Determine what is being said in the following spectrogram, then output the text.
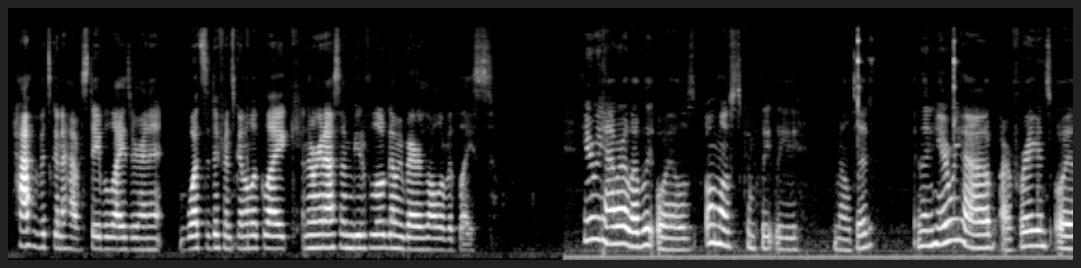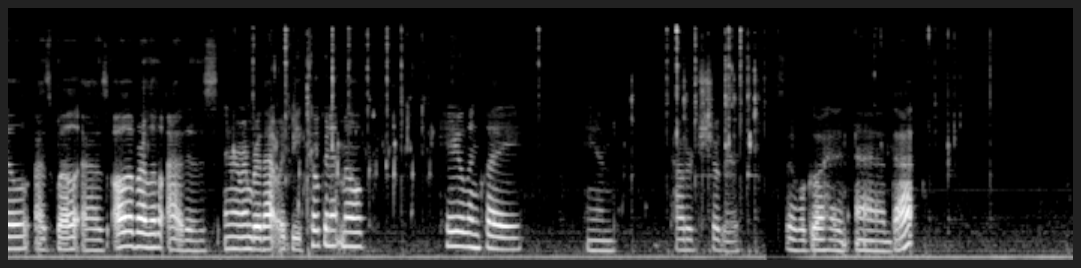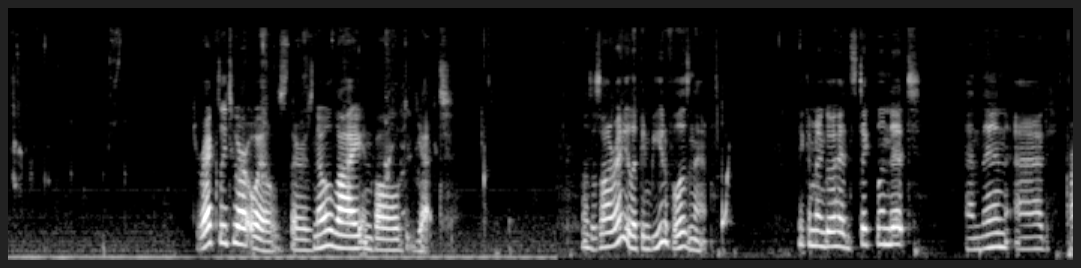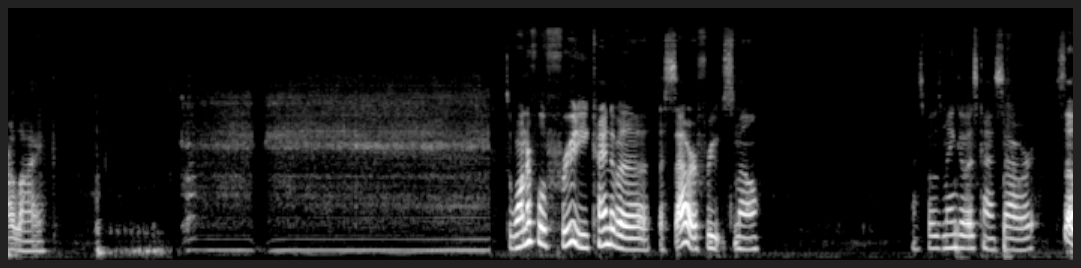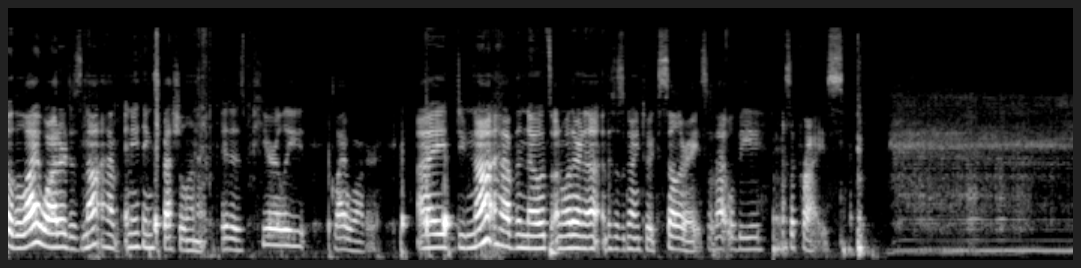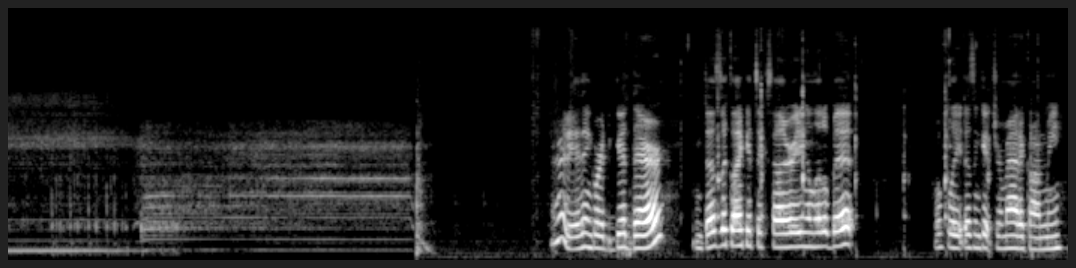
Half of it's going to have a stabilizer in it. What's the difference going to look like? And then we're going to have some beautiful little gummy bears all over the place. Here we have our lovely oils almost completely melted. And then here we have our fragrance oil as well as all of our little additives. And remember that would be coconut milk, kaolin clay, and powdered sugar. So we'll go ahead and add that. Directly to our oils. There is no lye involved yet. This is already looking beautiful, isn't it? I think I'm to go ahead and stick blend it and then add our lye. It's a wonderful fruity, kind of a, a sour fruit smell. I suppose mango is kind of sour. So the lye water does not have anything special in it. It is purely lye water. I do not have the notes on whether or not this is going to accelerate, so that will be a surprise. Alrighty, I think we're good there. It does look like it's accelerating a little bit. Hopefully it doesn't get dramatic on me.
